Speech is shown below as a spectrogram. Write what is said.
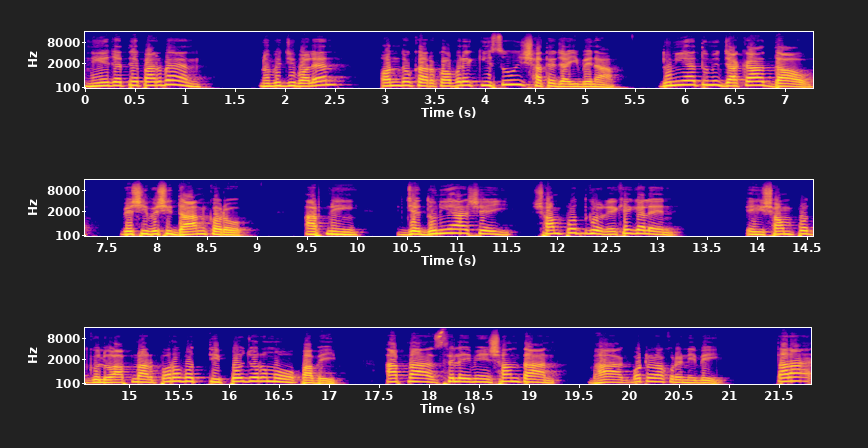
নিয়ে যেতে পারবেন? নবীজি বলেন, অন্ধকার কবরে কিছুই সাথে যাইবে না। দুনিয়া তুমি জাকাত দাও, বেশি বেশি দান করো। আপনি যে দুনিয়া সেই সম্পদগুলো রেখে গেলেন, এই সম্পদগুলো আপনার পরবর্তী প্রজন্মও পাবে। আপনার ছেলে মেয়ে, সন্তান ভাগ বটরা করে নেবে। তারা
